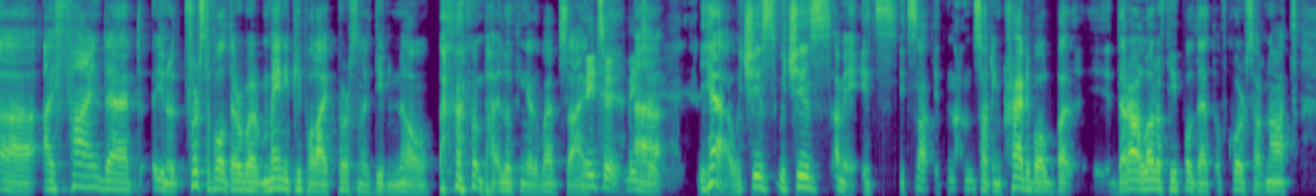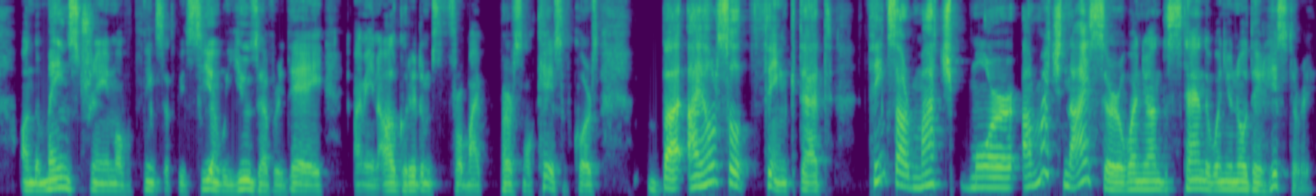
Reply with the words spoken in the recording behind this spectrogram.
uh, I find that you know, first of all, there were many people I personally didn't know by looking at the website. Me too. Me too. Uh, yeah, which is which is, I mean, it's it's not it's not incredible, but there are a lot of people that, of course, are not on the mainstream of things that we see and we use every day. I mean, algorithms for my personal case, of course, but I also think that things are much more are much nicer when you understand when you know their history.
